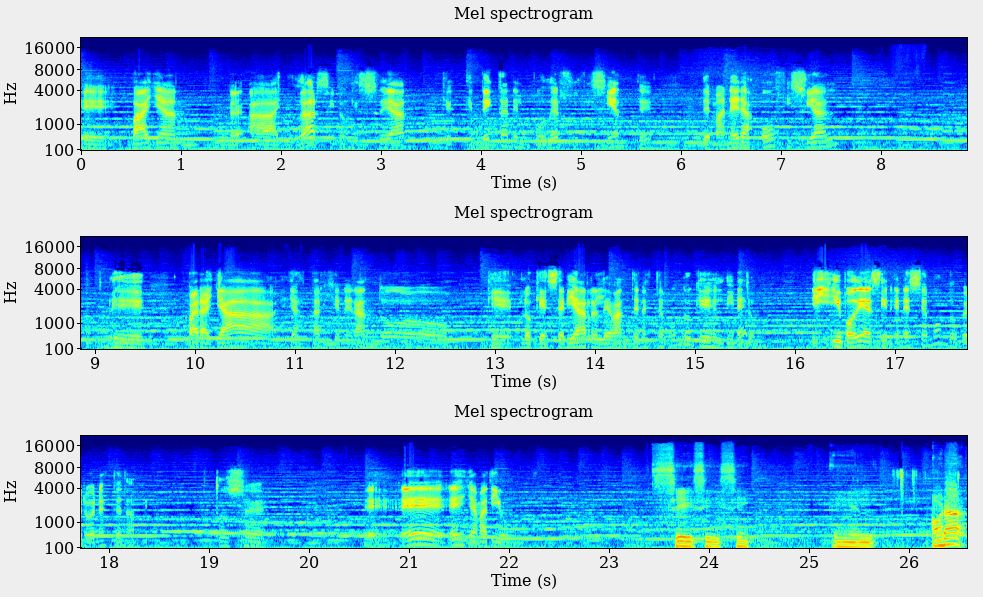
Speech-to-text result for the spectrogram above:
eh, vayan eh, a ayudar, sino que sean que, tengan el poder suficiente de manera oficial para ya, ya estar generando que lo que sería relevante en este mundo, que es el dinero. Y, podría decir en ese mundo, pero en este también. Entonces, eh, es, llamativo. Sí, sí, sí. ahora,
